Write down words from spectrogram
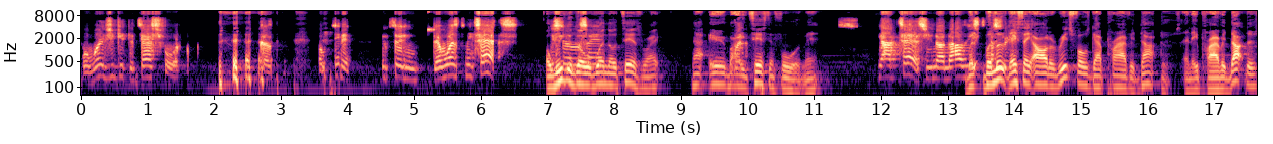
Well, where'd you get the test for? Because a you couldn't. There wasn't any tests. a You week ago saying? wasn't no test, right? Not everybody But- testing for it, man. Got tests. You know now But these. but look, they say all the rich folks got private doctors, and they private doctors,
